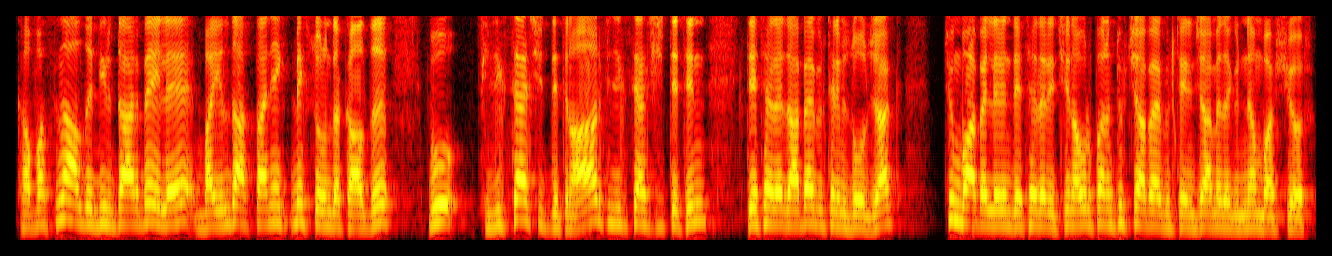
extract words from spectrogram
kafasına aldığı bir darbeyle bayıldı hastaneye gitmek zorunda kaldı. Bu fiziksel şiddetin, ağır fiziksel şiddetin detayları da haber bültenimizde olacak. Tüm bu haberlerin detayları için Avrupa'nın Türkçe Haber Bülteni Cami'de günden başlıyor.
